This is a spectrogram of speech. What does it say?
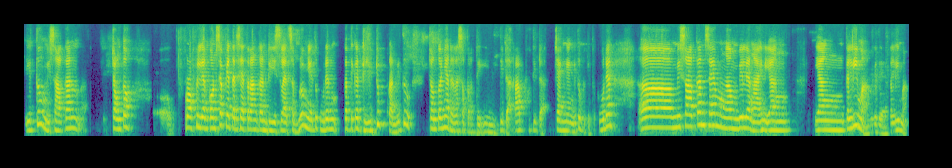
Itu misalkan contoh profil yang konsepnya tadi saya terangkan di slide sebelumnya itu kemudian ketika dihidupkan itu contohnya adalah seperti ini, tidak rapuh, tidak cengeng itu begitu. Kemudian misalkan saya mengambil yang nah ini yang yang kelima begitu ya, kelima.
